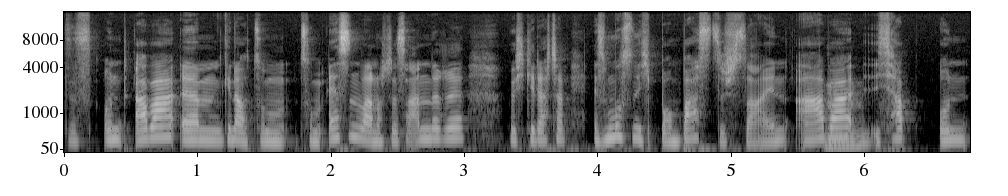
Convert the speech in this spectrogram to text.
das, und aber, ähm, genau, zum, zum Essen war noch das andere, wo ich gedacht habe, es muss nicht bombastisch sein, aber Mhm. ich habe, und,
